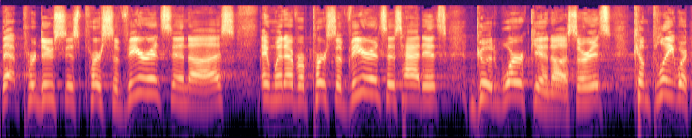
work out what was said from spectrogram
that produces perseverance in us. And whenever perseverance has had its good work in us or its complete work,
